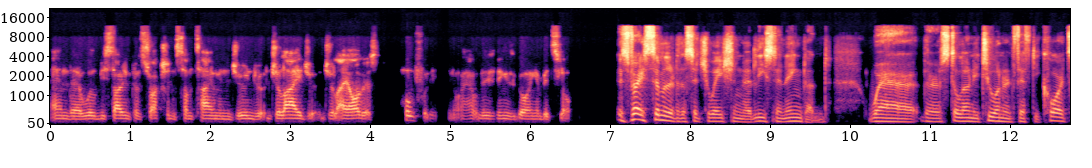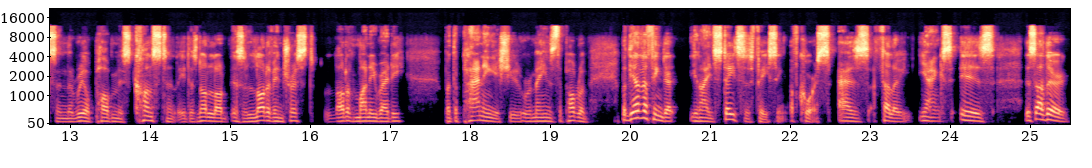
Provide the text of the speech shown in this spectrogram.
and uh, we'll be starting construction sometime in June, July, July, August. Hopefully, you know, how everything is going a bit slow. It's very similar to the situation, at least in England, where there are still only 250 courts, and the real problem is constantly there's not a lot. There's a lot of interest, a lot of money ready, but the planning issue remains the problem. But the other thing that the United States is facing, of course, as fellow Yanks, is this other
